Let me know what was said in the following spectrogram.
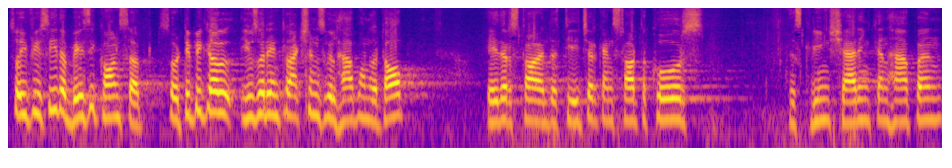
So if you see the basic concept, so typical user interactions will happen on the top. Either start, the teacher can start the course, the screen sharing can happen,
